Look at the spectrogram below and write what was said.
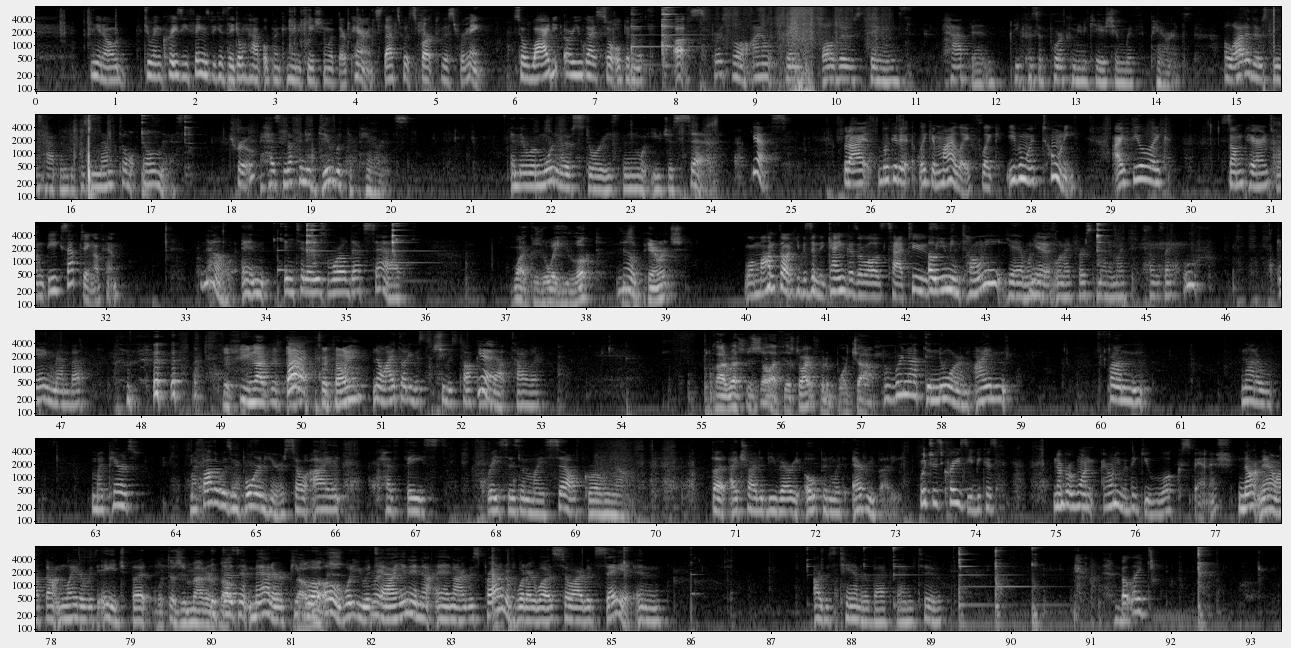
you know, doing crazy things because they don't have open communication with their parents. That's what sparked this for me. So why do, are you guys so open with us? First of all, I don't think all those things happen because of poor communication with parents. A lot of those things happen because of mental illness. True. It has nothing to do with the parents. And there were more to those stories than what you just said. Yes. But I look at it like in my life, like even with Tony, I feel like some parents wouldn't be accepting of him. No, and in today's world, that's sad. Why? Because the way he looked, his No. appearance. Well, mom thought he was in the gang because of all his tattoos. Oh, you mean Tony? Yeah, when Yeah. He, when I first met him, I, I was like, oof, gang member. Did she not just But- ask for Tony? No, I thought he was. She was talking Yeah. about Tyler. God rest his soul. I feel sorry for the poor child. But we're not the norm. I'm from not a. My parents, my father wasn't born here, so I have faced racism myself growing up. But I try to be very open with everybody. Which is crazy because, number one, I don't even think you look Spanish. Not now. I've gotten lighter with age, but What does it matter it about? doesn't matter. People, about go, oh, what are you Right. Italian? And and I was proud of what I was, so I would say it. And I was tanner back then too. But, like,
